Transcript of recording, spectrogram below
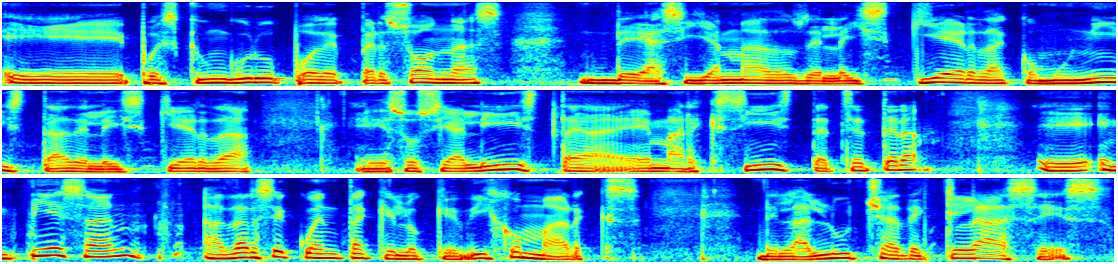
eh, pues que un grupo de personas de así llamados de la izquierda comunista, de la izquierda eh, socialista, eh, marxista, etcétera, empiezan a darse cuenta que lo que dijo Marx de la lucha de clases,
